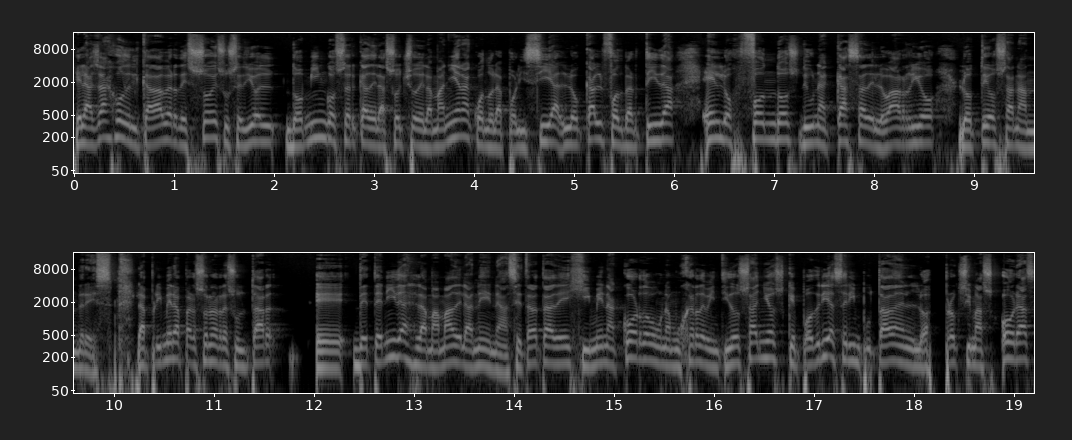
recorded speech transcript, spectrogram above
El hallazgo del cadáver de Zoe sucedió el domingo cerca de las 8 de la mañana cuando la policía local fue advertida en los fondos de una casa del barrio Loteo San Andrés. La primera persona a resultar eh, detenida es la mamá de la nena. Se trata de Jimena Córdoba, una mujer de 22 años que podría ser imputada en las próximas horas,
